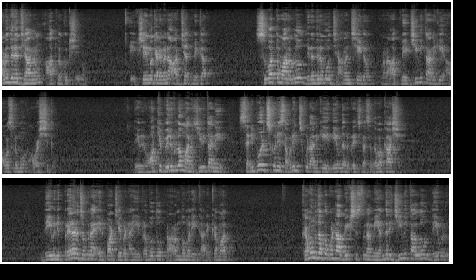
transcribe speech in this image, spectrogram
అనుదిన ధ్యానం ఆత్మకు క్షేమం. ఈ క్షేమకరమైన ఆధ్యాత్మిక సువర్తమానంలో దినదినము ధ్యానం చేయడం మన ఆత్మీయ జీవితానికి అవసరము ఆవశ్యకం. దేవుని వాక్య వెలుగులో మన జీవితాన్ని సరిపోల్చుకొని సవరించుకోవడానికి దేవుడు అనుగ్రహించిన సదవకాశం. దేవుని ప్రేరణ చొప్పున ఏర్పాటు చేయబడిన ఈ ప్రభుత్వ ప్రారంభమని కార్యక్రమాలు. క్రమం తప్పకుండా వీక్షిస్తున్న మీ అందరి జీవితాల్లో దేవుడు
